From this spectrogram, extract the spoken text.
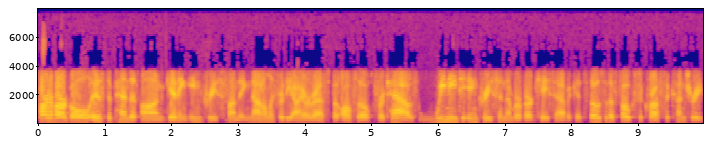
Part of our goal is dependent on getting increased funding, not only for the IRS, but also for TAS. We need to increase the number of our case advocates. Those are the folks across the country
